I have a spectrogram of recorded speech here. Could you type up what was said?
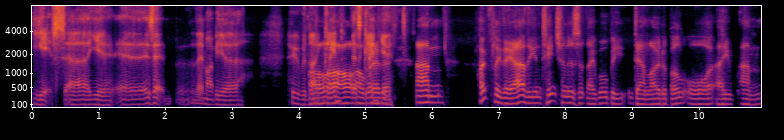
Yes. Uh, yeah. Uh, is that there might be a who would know? I'll- Glenn. I'll- That's I'll Glenn. Yeah. Um, hopefully they are. The intention is that they will be downloadable or a um,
